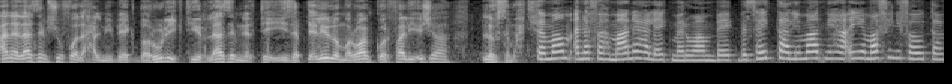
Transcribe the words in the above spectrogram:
أنا لازم شوفه لحلمي بيك. ضروري كتير. لازم نلتقي. إذا بتقولي له مروان كورفالي إجا لو سمحتي. تمام أنا فهمانة عليك مروان بيك بس هي التعليمات نهائية ما فيني فوتك.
